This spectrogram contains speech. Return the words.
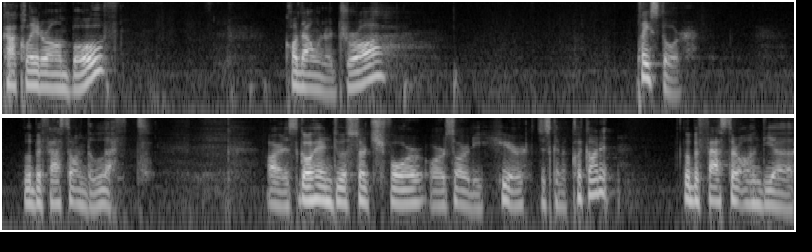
Calculator on both. Call that one a draw. Play Store. A little bit faster on the left. All right, let's go ahead and do a search for, or it's already here. Just gonna click on it. A little bit faster on the uh,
